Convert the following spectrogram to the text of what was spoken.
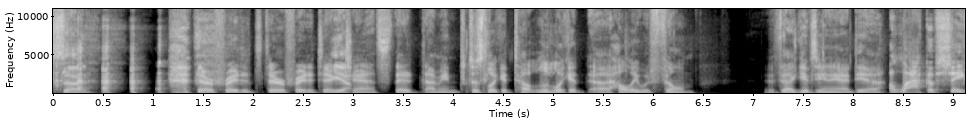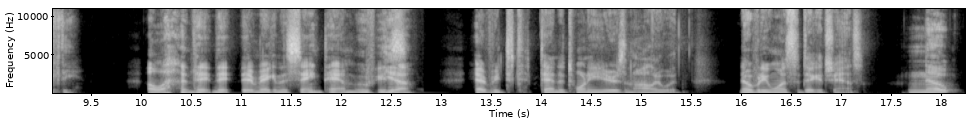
so they're afraid to they're afraid to take yeah. a chance. They I mean, just look at look at uh, Hollywood film. If that gives you any idea, a lack of safety. A lot, they, they they're making the same damn movies. Yeah, every t- ten to twenty years in Hollywood. Nobody wants to take a chance. Nope.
